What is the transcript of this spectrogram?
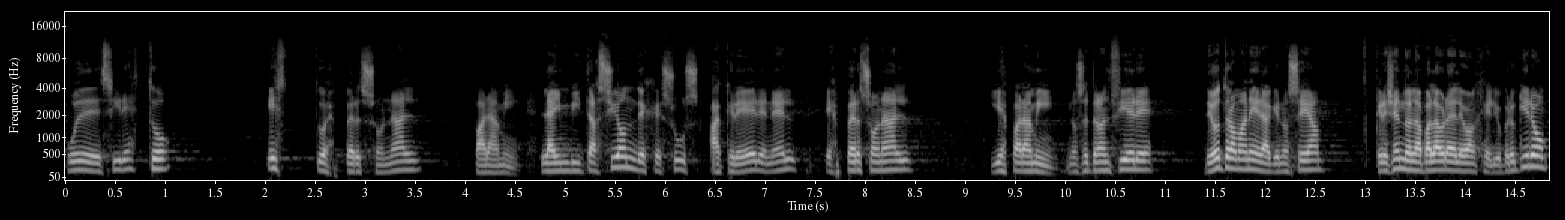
puede decir esto, esto es personal para mí. La invitación de Jesús a creer en Él es personal y es para mí. No se transfiere de otra manera que no sea creyendo en la palabra del Evangelio. Pero quiero,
